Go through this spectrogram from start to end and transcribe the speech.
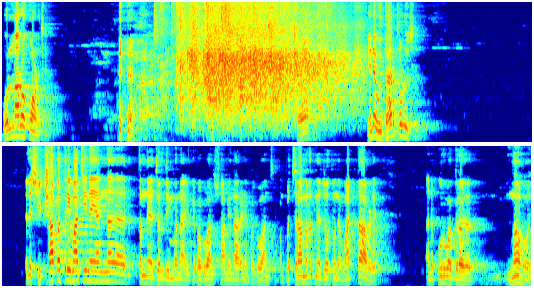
બોલનારો કોણ છે? એને ઉદ્ધાર થોડું છે. એટલે શિક્ષાપત્રી વાંચીને એમને તમને જલ્દી મનાય કે ભગવાન સ્વામિનારાયણ ભગવાન છે. પણ વચનામૃતને જો તમને વાંચતા આવડે અને પૂર્વગ્રહ ન હોય,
